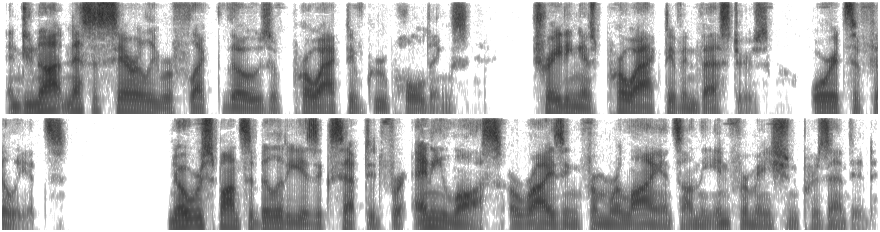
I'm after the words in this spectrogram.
and do not necessarily reflect those of Proactive Group Holdings, trading as Proactive Investors or its affiliates. No responsibility is accepted for any loss arising from reliance on the information presented.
